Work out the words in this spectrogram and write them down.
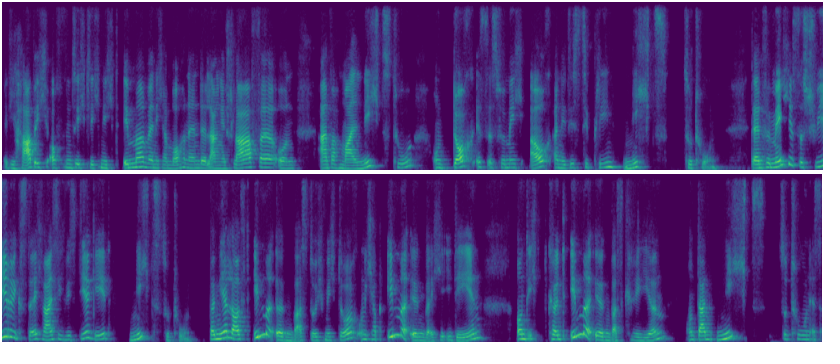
Die habe ich offensichtlich nicht immer, wenn ich am Wochenende lange schlafe und einfach mal nichts tue. Und doch ist es für mich auch eine Disziplin, nichts zu tun. Denn für mich ist das Schwierigste, ich weiß nicht, wie es dir geht, nichts zu tun. Bei mir läuft immer irgendwas durch mich durch und ich habe immer irgendwelche Ideen und ich könnte immer irgendwas kreieren und dann nichts zu tun, ist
